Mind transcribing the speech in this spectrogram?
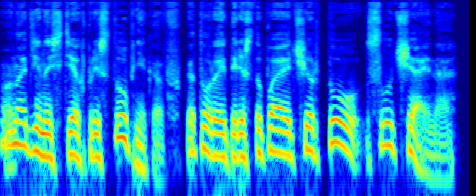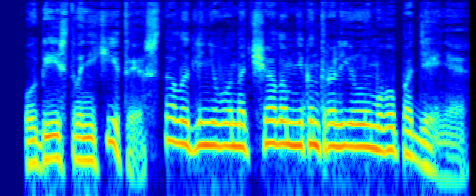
он один из тех преступников, которые переступают черту случайно. Убийство Никиты стало для него началом неконтролируемого падения.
